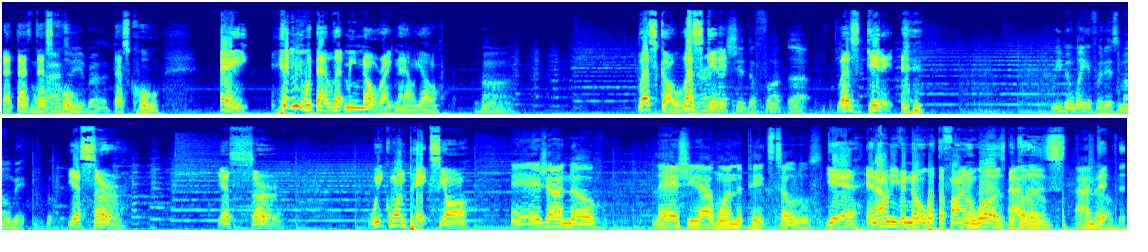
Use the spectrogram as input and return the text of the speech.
that that More that's cool. you. That's cool. Hey, hit me with that. Let me know right now, yo. Huh. Let's go. Let's Turn get it. Shit, the fuck up. Let's get it. We've been waiting for this moment. yes, sir. Yes, sir. Week one picks, y'all. And as y'all know, last year I won the picks totals. Yeah, and I don't even know what the final was because I know. I know. th-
